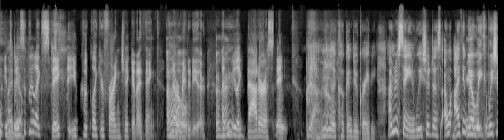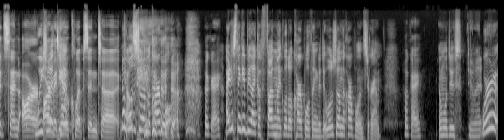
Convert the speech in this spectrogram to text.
It's I do. basically like steak that you cook like you're frying chicken. I think I've never made Oh, it either. I think you like batter a steak. yeah, and then you like cook and do gravy. I'm just saying, we should just, I think Yeah, we, we, we should send our, We our should video attempt- clips into no, we'll just do it on the carpool. okay. I just think it'd be like a fun, like little carpool thing to do. We'll just do it on the carpool Instagram. Okay. and we'll do Do it. We're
